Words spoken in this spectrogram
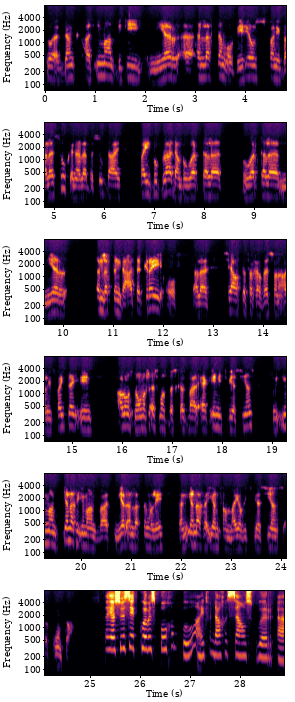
So ek dink as iemand bietjie meer uh, inligting of video's van die bulle soek en hulle besoek daai Facebookblad dan behoort hulle behoort hulle meer inligting daar te kry of hulle self te vergewis van al die feite en al ons nommers is mos beskikbaar ek en die twee seuns so iemand enige iemand wat meer inligting wil hê kan enige een van my of die twee seuns 'n kontak Nou ja, so sê Kobus Poggenpoel, hy het vandag gesels oor uh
